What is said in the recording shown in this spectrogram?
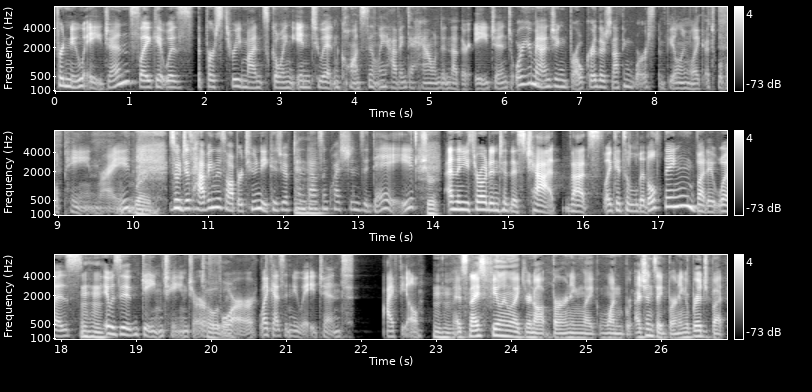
for new agents, like it was the first three months going into it and constantly having to hound another agent or your managing broker. There's nothing worse than feeling like a total pain, right? Right. So just having this opportunity because you have 10,000 questions a day Sure. and then you throw it into this chat that's like it's a little thing but it was Mhm. it was a game changer Totally. for like as a new agent i feel mhm. it's nice feeling like you're not burning like one, br- I shouldn't say burning a bridge, but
